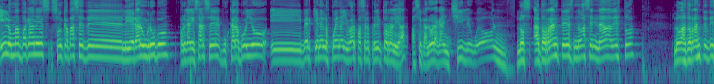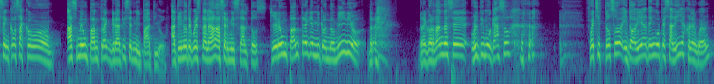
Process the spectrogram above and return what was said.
Y los más bacanes son capaces de liderar un grupo, organizarse, buscar apoyo y ver quiénes los pueden ayudar para hacer el proyecto realidad. Hace calor acá en Chile, weón. Los atorrantes no hacen nada de esto. Los atorrantes dicen cosas como Hazme un pump track gratis en mi patio. A ti no te cuesta nada hacer mis saltos. Quiero un pump track en mi condominio. recordando ese último caso, fue chistoso y todavía tengo pesadillas con el weón.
